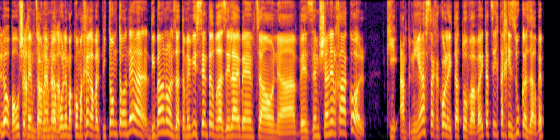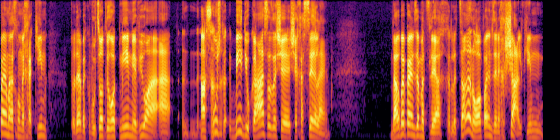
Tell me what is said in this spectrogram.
לא, ברור שבאמצע העונה הם לא יעברו למקום אחר, אבל פתאום, אתה יודע, דיברנו על זה, אתה מביא סנטר ברזילאי באמצע העונה, וזה משנה לך הכל. כי הבנייה סך הכל הייתה טובה, והיית צריך את החיזוק הזה. הרבה פעמים אנחנו מחכים, אתה יודע, בקבוצות לראות מי הם יביאו, ה- ה- אס push- הזה. בדיוק, האס הזה ש, שחסר להם. והרבה פעמים זה מצליח, לצערנו, הרבה פעמים זה נכשל, כי אם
